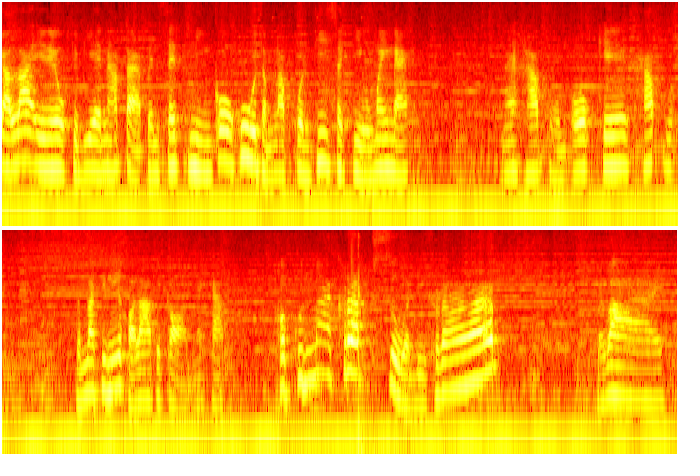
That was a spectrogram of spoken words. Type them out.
การล่าเอเรลสิบเยนนะครับ แต่เป็นเซตมิงโก้คู่สำหรับคนที่สกิลไม่แม็กนะครับ ผมโอเคครับสำหรับคลิปนี้ขอลาไปก่อนนะครับ ขอบคุณมากครับ สวัสดีครับ บ๊ายบาย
